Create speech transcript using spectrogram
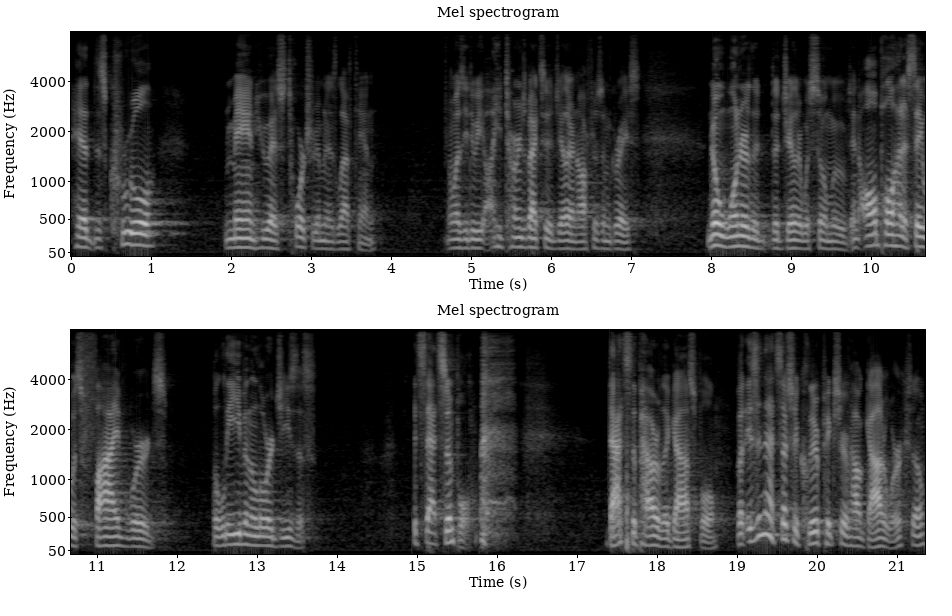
had this cruel man who has tortured him in his left hand. And what does he do? He, he turns back to the jailer and offers him grace. No wonder the, the jailer was so moved. And all Paul had to say was five words believe in the Lord Jesus. It's that simple. That's the power of the gospel. But isn't that such a clear picture of how God works, though?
